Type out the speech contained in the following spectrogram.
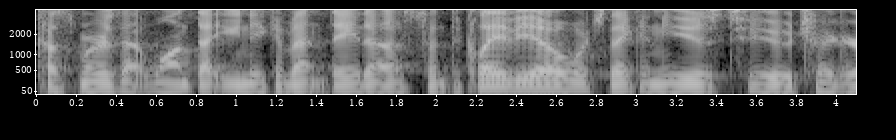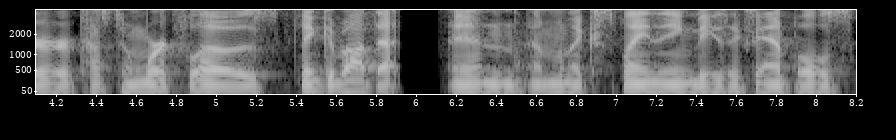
customers that want that unique event data sent to Klaviyo, which they can use to trigger custom workflows. Think about that. And when explaining these examples,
